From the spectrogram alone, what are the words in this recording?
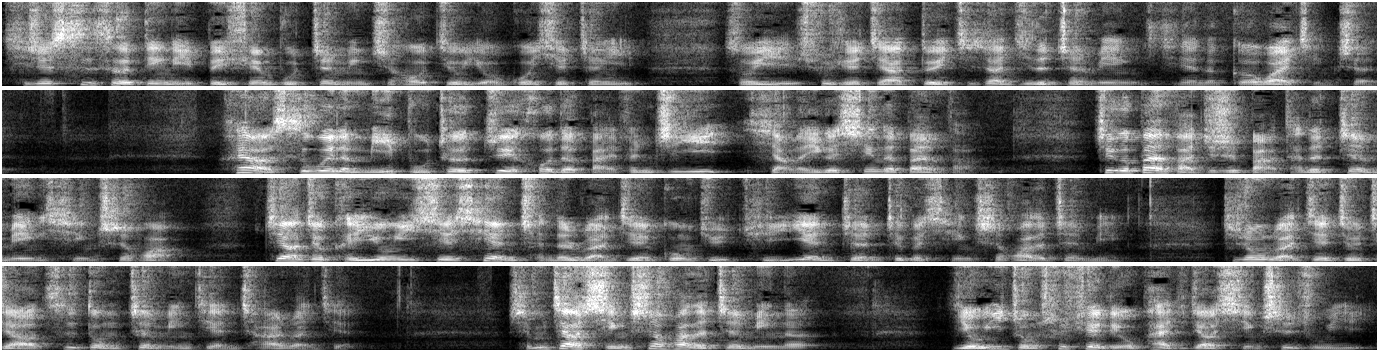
其实四色定理被宣布证明之后就有过一些争议，所以数学家对计算机的证明显得格外谨慎。黑尔斯为了弥补这最后的百分之一，想了一个新的办法。这个办法就是把他的证明形式化，这样就可以用一些现成的软件工具去验证这个形式化的证明。这种软件就叫自动证明检查软件。什么叫形式化的证明呢？有一种数学流派就叫形式主义。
